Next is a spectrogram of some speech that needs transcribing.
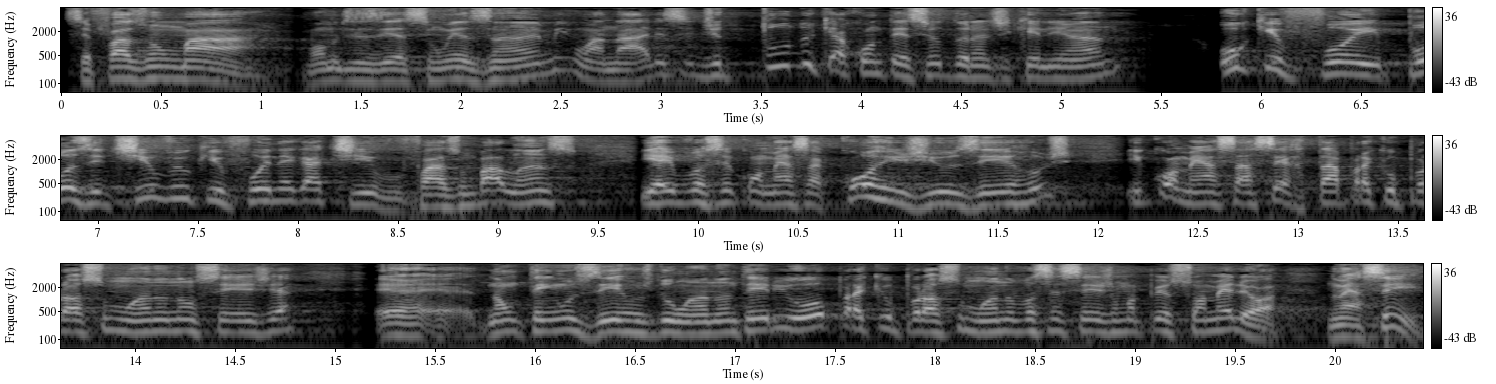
Você faz uma, vamos dizer assim, um exame, uma análise de tudo que aconteceu durante aquele ano, o que foi positivo e o que foi negativo, faz um balanço e aí você começa a corrigir os erros e começa a acertar para que o próximo ano não seja, é, não tenha os erros do ano anterior, para que o próximo ano você seja uma pessoa melhor. Não é assim?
